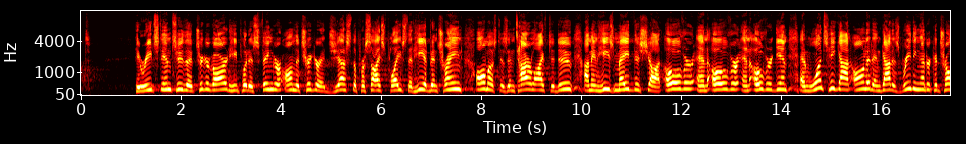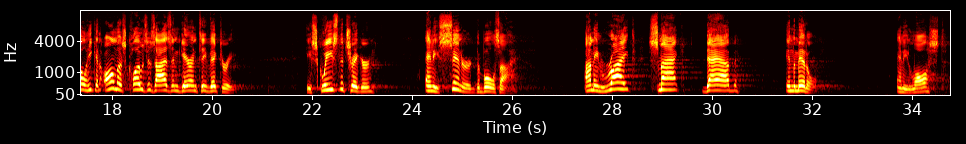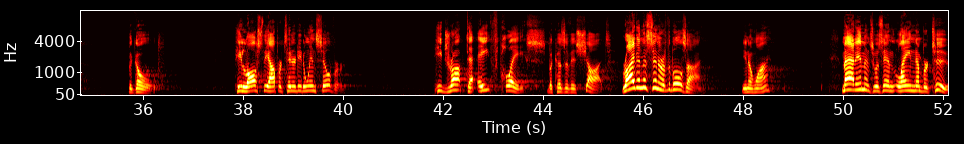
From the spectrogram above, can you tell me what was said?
He reached into the trigger guard. He put his finger on the trigger at just the precise place that he had been trained almost his entire life to do. I mean, he's made this shot over and over and over again. And once he got on it and got his breathing under control, he could almost close his eyes and guarantee victory. He squeezed the trigger and he centered the bullseye. I mean, right smack dab in the middle. And he lost the gold. He lost the opportunity to win silver. He dropped to eighth place because of his shot, right in the center of the bullseye. You know why? Matt Emmons was in lane number two.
